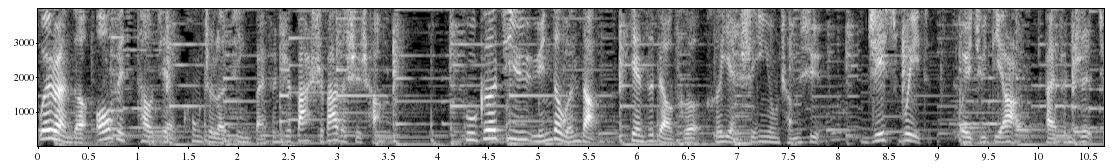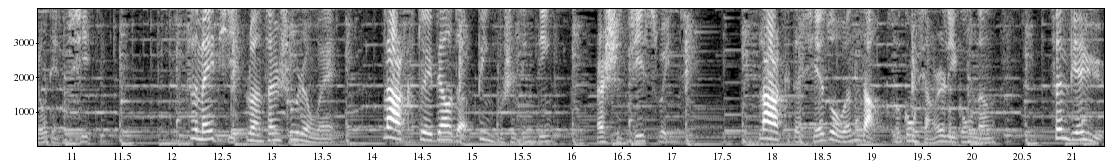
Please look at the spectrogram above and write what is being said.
微软的 Office 套件控制了近百分之八十八的市场。谷歌基于云的文档、电子表格和演示应用程序 G Suite 位居第二，百分之九点七。自媒体乱翻书认为，Lark 对标的并不是钉钉，而是 G Suite。Lark 的协作文档和共享日历功能，分别与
